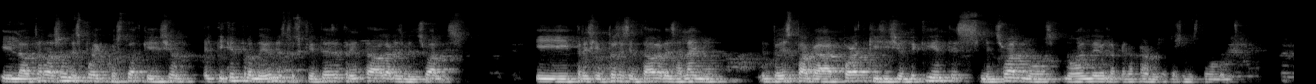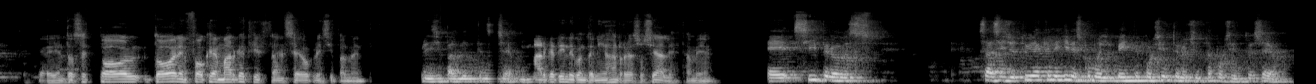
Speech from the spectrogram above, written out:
y la otra razón es por el costo de adquisición. El ticket promedio de nuestros clientes es de 30 dólares mensuales y 360 dólares al año. Entonces, pagar por adquisición de clientes mensual no, no vale la pena para nosotros en este momento. Okay, entonces, todo, todo el enfoque de marketing está en SEO principalmente. Principalmente en SEO. Marketing de contenidos en redes sociales también. Eh, sí, pero es, o sea, si yo tuviera que elegir, es como el 20% y el 80% de SEO.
